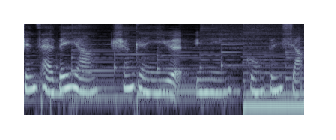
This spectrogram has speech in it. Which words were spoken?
神采飞扬，伤感音乐与您共分享。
